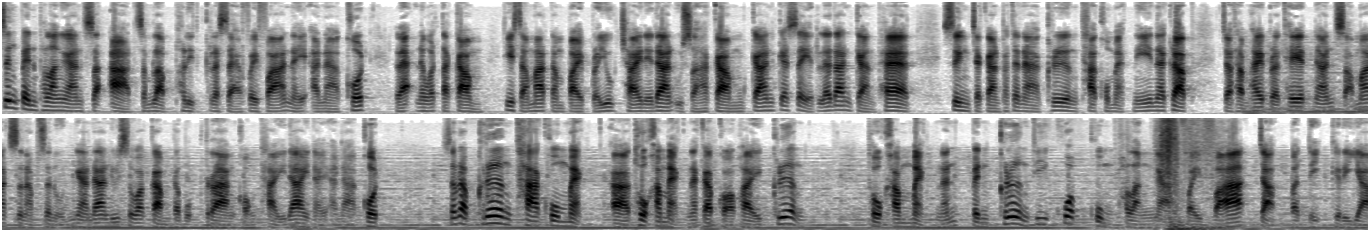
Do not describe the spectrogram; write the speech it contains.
ซึ่งเป็นพลังงานสะอาดสำหรับผลิตกระแสไฟฟ้าในอนาคต และนวัตกรรม ที่สามารถนำไปประยุกต์ใช้ในด้านอุตสาหกรรม การเกษตรและด้านการแพทย์ ซึ่งจากการพัฒนาเครื่องทาโคแมกนี้นะครับจะทำให้ประเทศนั้นสามารถสนับสนุนงานด้านวิศวกรรมระบบรางของไทยได้ในอนาคตสำหรับเครื่องทาโคแมก โทคาแมกนะครับขออภัยเครื่องโทคาแมกนั้นเป็นเครื่องที่ควบคุมพลังงานไฟฟ้าจากปฏิกิริยา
